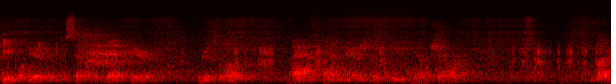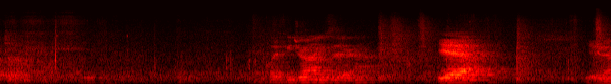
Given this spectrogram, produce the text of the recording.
people here, that we just set up a bed here. There's a little bath down here, so we have a shower. But, uh, Quite a few drawings there, huh? yeah, yeah,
